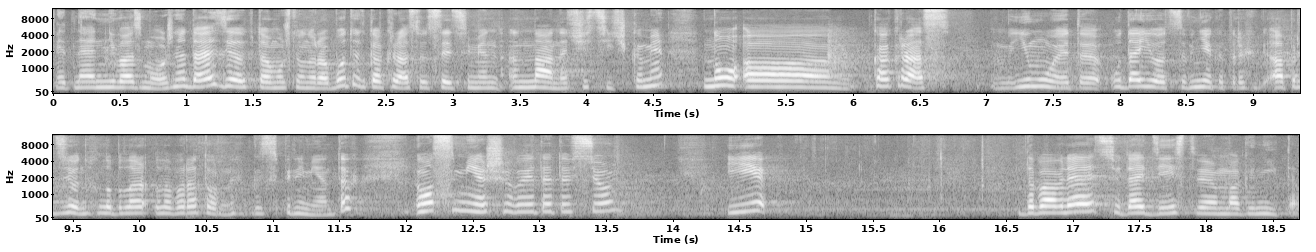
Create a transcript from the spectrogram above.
это, наверное, невозможно да, сделать, потому что он работает как раз вот с этими наночастичками. Но э, как раз ему это удается в некоторых определенных лабораторных экспериментах. И он смешивает это все и добавляет сюда действие магнита.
